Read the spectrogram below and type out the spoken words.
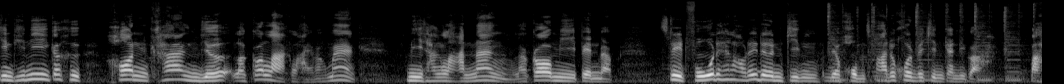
กินที่นี่ก็คือค่อนข้างเยอะแล้วก็หลากหลายมากๆ มีทั้งร้านนั่ง แล้วก็มีเป็นแบบสตรีทฟู้ดให้เราได้เดินกิน เดี๋ยวผมจะพาทุกคนไปกินกันดีกว่าไปะ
